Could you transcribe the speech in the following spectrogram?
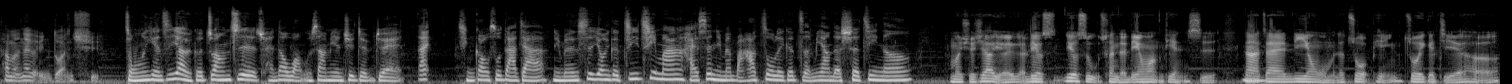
他们那个云端去。总而言之，要有一个装置传到网络上面去，对不对？来，请告诉大家，你们是用一个机器吗？还是你们把它做了一个怎么样的设计呢？我们学校有一个六十六十五寸的联网电视，那再利用我们的作品做一个结合，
